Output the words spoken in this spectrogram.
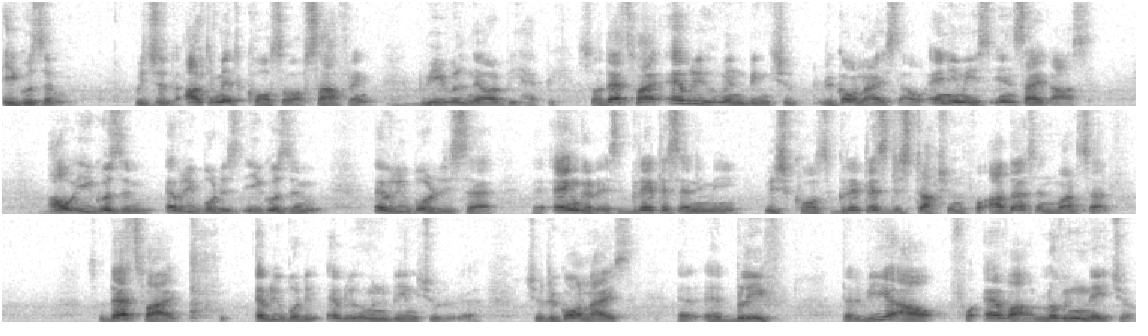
egoism, which is the ultimate cause of our suffering, we will never be happy. So that's why every human being should recognize our enemy is inside us. Our egoism, everybody's egoism, everybody's uh, anger is the greatest enemy, which causes greatest destruction for others and oneself. So that's why everybody, every human being should uh, should recognize and, a belief that we are forever loving nature,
